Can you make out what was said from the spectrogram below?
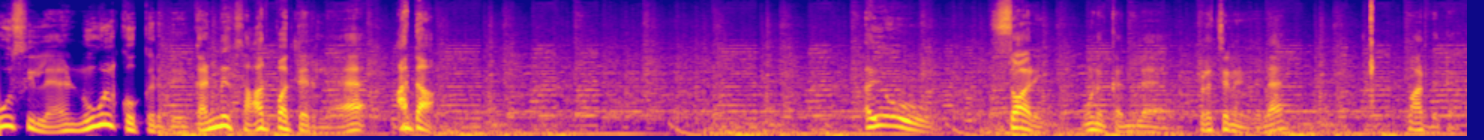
ஊசில நூல் கொக்குறது கண்ணு சார்பா தெரியல. அதான். ஐயோ சாரி உனக்கு அதுல பிரச்சனை இதுல மறந்துட்டேன்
